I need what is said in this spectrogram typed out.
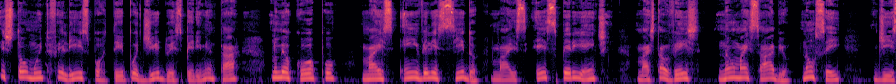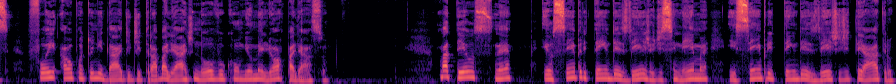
Estou muito feliz por ter podido experimentar no meu corpo mais envelhecido, mais experiente, mas talvez não mais sábio, não sei, diz. Foi a oportunidade de trabalhar de novo com o meu melhor palhaço. Mateus, né, eu sempre tenho desejo de cinema e sempre tenho desejo de teatro.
